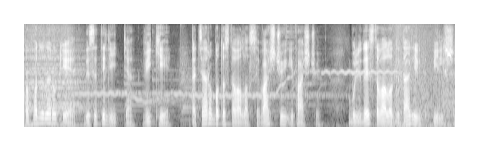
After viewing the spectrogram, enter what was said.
Проходили роки, десятиліття, віки, та ця робота ставала все важчою і важчою, бо людей ставало дедалі більше,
